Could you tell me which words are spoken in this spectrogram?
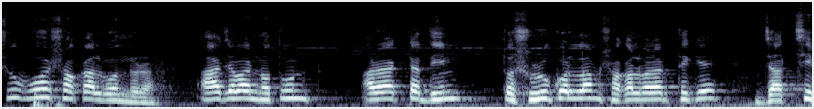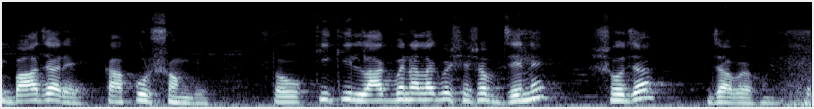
শুভ সকাল বন্ধুরা। আজ আবার নতুন আরও একটা দিন, তো শুরু করলাম সকালবেলার থেকে, যাচ্ছি বাজারে কাকুর সঙ্গে। তো কি কি লাগবে না লাগবে সেসব জেনে সোজা যাব এখন। তো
